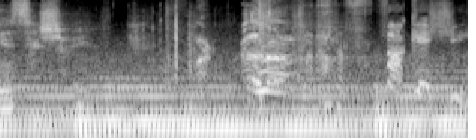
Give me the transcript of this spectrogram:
Is. Where the fuck is she?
